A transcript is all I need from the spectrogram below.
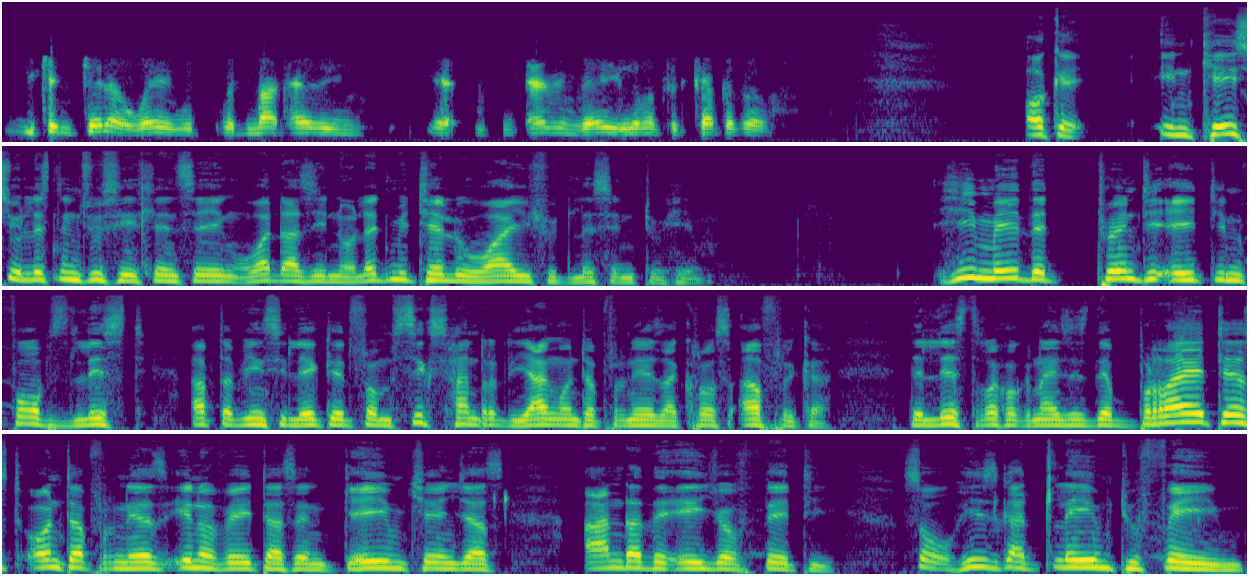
you can get away with, with not having having very limited capital. Okay, in case you're listening to Sihle and saying, what does he know? Let me tell you why you should listen to him. He made the 2018 Forbes list after being selected from 600 young entrepreneurs across Africa. The list recognizes the brightest entrepreneurs, innovators, and game changers under the age of 30. So he's got claim to fame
